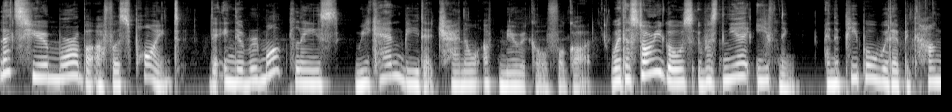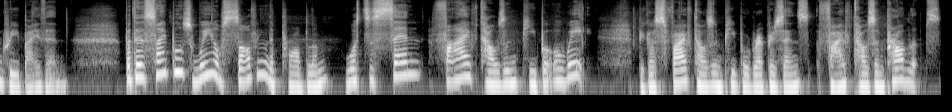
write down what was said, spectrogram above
Let's hear more about our first point that in the remote place, we can be that channel of miracle for God. Where the story goes, it was near evening, and the people would have been hungry by then. But the disciples' way of solving the problem was to send 5,000 people away, because 5,000 people represents 5,000 problems.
